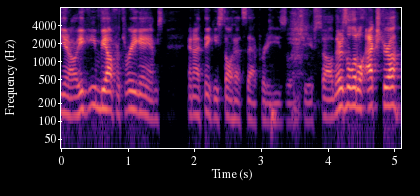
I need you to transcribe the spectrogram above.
you know, he can be out for three games, and I think he still hits that pretty easily, Chief. So there's a little extra.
